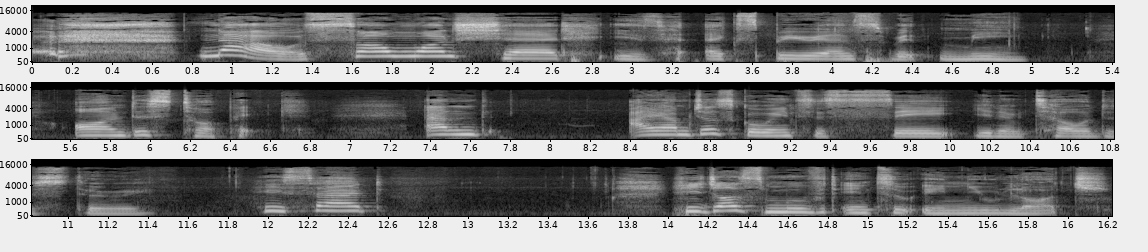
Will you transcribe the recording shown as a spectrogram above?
now, someone shared his experience with me on this topic, and I am just going to say, you know, tell the story. He said he just moved into a new lodge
